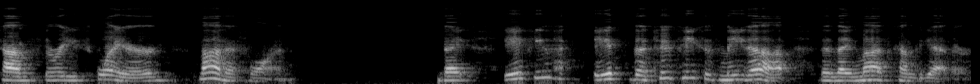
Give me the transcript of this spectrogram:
times 3 squared minus 1. They, if, you, if the two pieces meet up, then they must come together.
